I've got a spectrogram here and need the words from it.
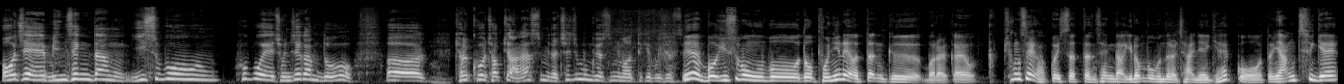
어제 민생당 이수봉 후보의 존재감도 어, 결코 적지 않았습니다. 최진봉 교수님 어떻게 보셨어요? 예, 뭐 이수봉 후보도 본인의 어떤 그 뭐랄까요 평소에 갖고 있었던 생각 이런 부분들을 잘 얘기했고 또 양측의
